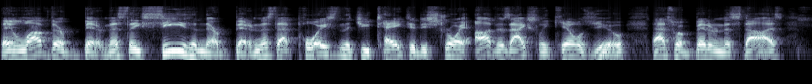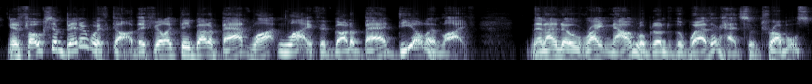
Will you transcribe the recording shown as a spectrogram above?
They love their bitterness. They seethe in their bitterness. That poison that you take to destroy others actually kills you. That's what bitterness does. And folks are bitter with God. They feel like they've got a bad lot in life. They've got a bad deal in life. And I know right now I'm a little bit under the weather, had some troubles,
